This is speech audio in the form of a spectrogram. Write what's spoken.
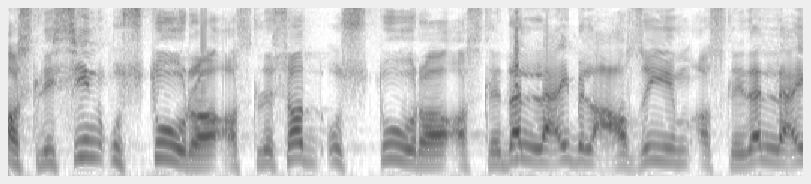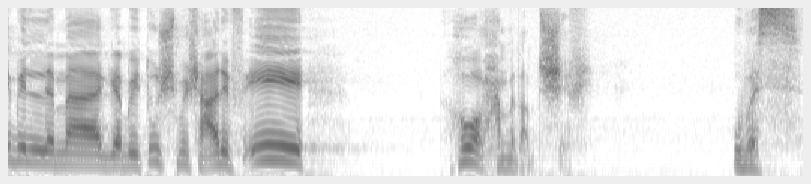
أصل سين أسطورة أصل صاد أسطورة أصل ده اللعيب العظيم أصل ده اللعيب اللي ما جابتوش مش عارف إيه. هو محمد عبد الشافي. وبس.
